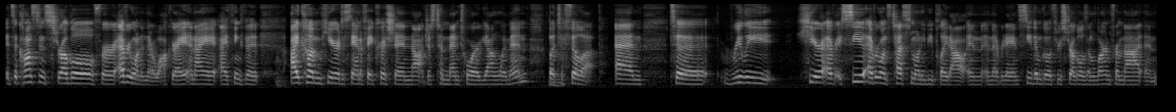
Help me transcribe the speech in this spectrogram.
it's a constant struggle for everyone in their walk, right? And I I think that I come here to Santa Fe Christian not just to mentor young women, but mm-hmm. to fill up and to really hear every see everyone's testimony be played out in, in every day and see them go through struggles and learn from that and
